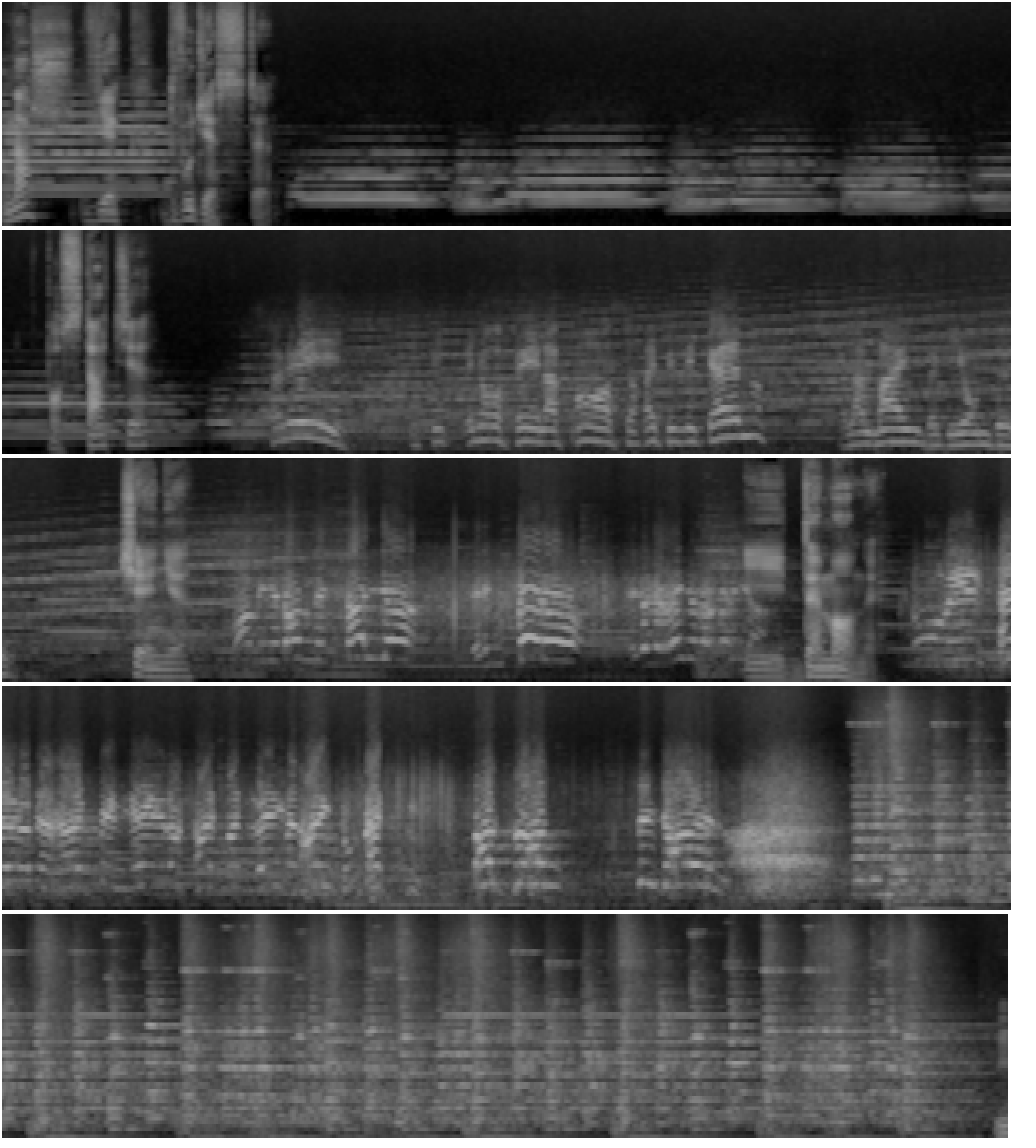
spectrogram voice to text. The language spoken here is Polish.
Nasz wiek XX. Postacie, Celui qui fit triompher la France républicaine et l'Allemagne de Guillaume II. cienie. Uomini e donne d'Italia, dell'impero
